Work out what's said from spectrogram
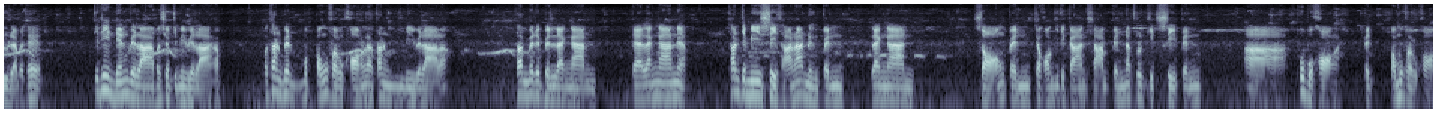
ดูแลประเทศ ที่นี่เน้นเวลาประชาชนจะมีเวลาครับเพราะท่านเป็นประมุขฝ่ายปกครองแล้วท่านมีเวลาแล้ว ท่านไม่ได้เป็นแรงงาน แต่แรงงานเนี่ยท่านจะมีสี่ฐานะหนึ่งเป็นแรงงานสองเป็นเจ้าของกิจการสามเป็นนักธุรกิจสี่เป็นผู้ปกครองอะเป็นประมุขฝ่ายปกครอง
